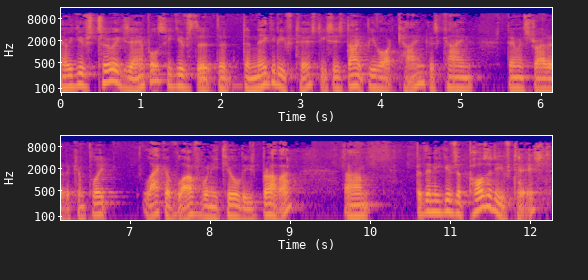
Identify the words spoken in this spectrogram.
Now he gives two examples. He gives the, the, the negative test. He says, don't be like Cain, because Cain demonstrated a complete lack of love when he killed his brother. Um, but then he gives a positive test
